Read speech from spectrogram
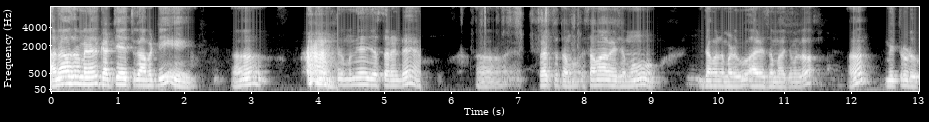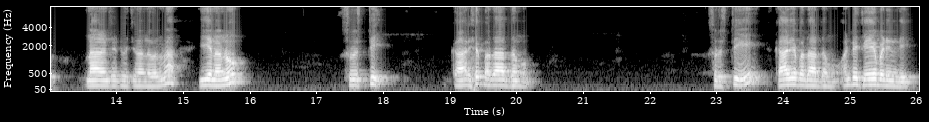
అనవసరమైనది కట్ చేయొచ్చు కాబట్టి ముందు ఏం చేస్తారంటే ప్రస్తుతం సమావేశము జమలమడుగు ఆర్య సమాజంలో మిత్రుడు నారాయణ చెట్టు వచ్చినందువలన ఈయనను సృష్టి కార్యపదార్థము. సృష్టి కార్యపదార్థము అంటే చేయబడింది.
